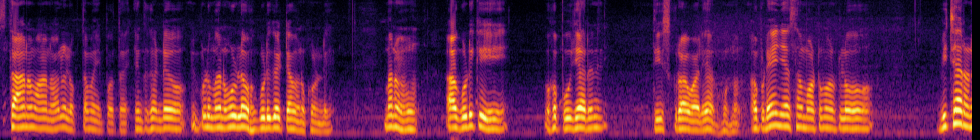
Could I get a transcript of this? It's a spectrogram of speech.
స్థానమానాలు లుప్తమైపోతాయి. ఎందుకంటే ఇప్పుడు మన ఊళ్ళో ఒక గుడి కట్టామనుకోండి. మనం ఆ గుడికి ఒక పూజారిని తీసుకురావాలి అనుకున్నాం అప్పుడు ఏం చేస్తాం? మొట్టమొదటిలో విచారణ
